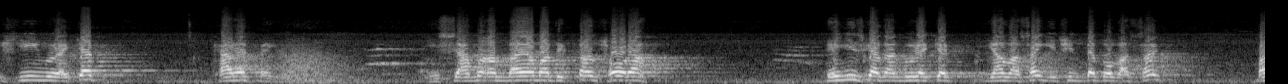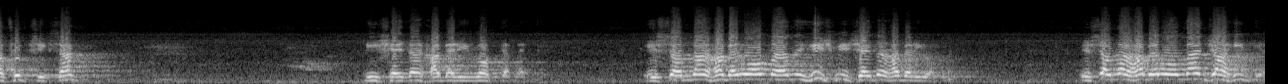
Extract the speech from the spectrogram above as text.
içtiğin mürekkep kar etmeyin. İslam'ı anlayamadıktan sonra deniz kadar mürekkep yalasan, içinde dolaşsan, batıp çıksan bir şeyden haberin yok demektir. İslam'dan haberi olmayanın hiçbir şeyden haberi yok. İslam'dan haberi olmayan cahildir.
